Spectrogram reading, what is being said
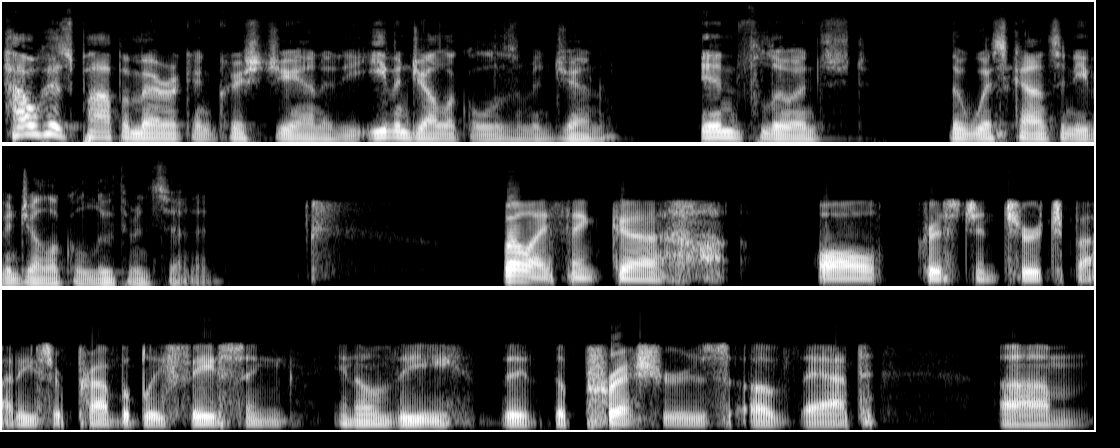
How has pop American Christianity, evangelicalism in general, influenced the Wisconsin Evangelical Lutheran Synod? Well, I think uh, all Christian church bodies are probably facing, you know, the the, the pressures of that. Um,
